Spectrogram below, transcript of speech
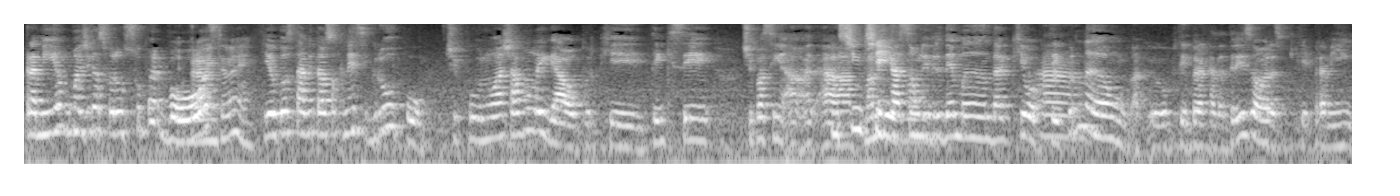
pra mim, algumas dicas foram super boas. Pra mim também. E eu gostava e tal, só que nesse grupo, tipo, não achavam legal, porque tem que ser Tipo assim, a, a amamentação livre demanda, que eu optei ah. por não. Eu optei por a cada três horas, porque pra mim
